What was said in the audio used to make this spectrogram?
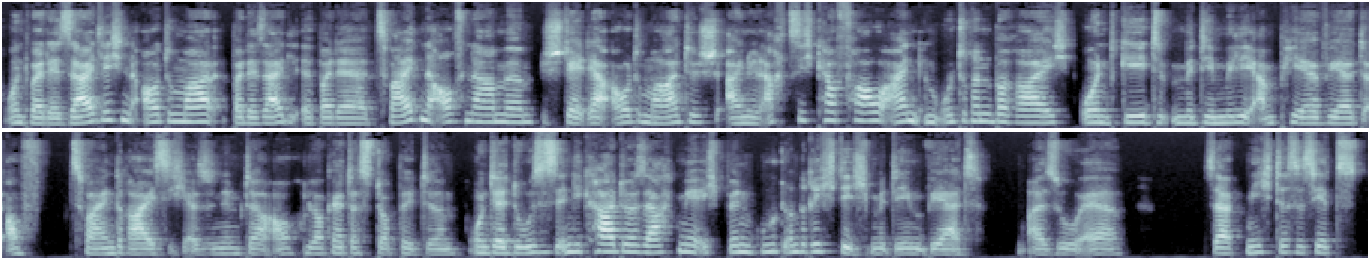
Und bei der seitlichen Automat, bei der, Seit äh, bei der zweiten Aufnahme stellt er automatisch 81 kV ein im unteren Bereich und geht mit dem Milliampere-Wert auf 32, also nimmt er auch locker das Doppelte. Und der Dosisindikator sagt mir, ich bin gut und richtig mit dem Wert. Also er sagt nicht, dass es jetzt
